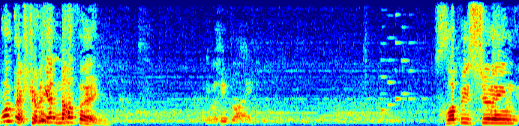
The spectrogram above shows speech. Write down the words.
Look, they're shooting at nothing! He must be blind. Slippy's shooting.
